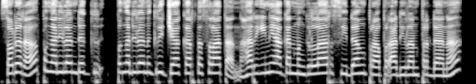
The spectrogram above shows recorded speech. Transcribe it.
Saudara, Pengadilan Negeri, Pengadilan Negeri Jakarta Selatan hari ini akan menggelar sidang pra-peradilan perdana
